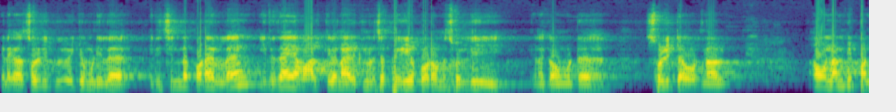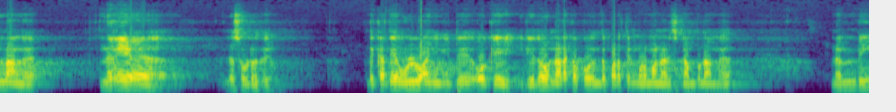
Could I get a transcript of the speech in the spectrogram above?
எனக்கு அதை சொல்லி புரிய வைக்க முடியல. இது சின்ன படம் இல்லை இதுதான் என் வாழ்க்கையில் நான் எடுக்கணும்னு நினச்ச பெரிய படம்னு சொல்லி எனக்கு அவங்ககிட்ட சொல்லிட்டேன் ஒரு நாள். அவங்க நம்பி பண்ணாங்க. நிறைய என்ன சொல்கிறது இந்த கதையை உள்வாங்கிக்கிட்டு ஓகே இது ஏதோ நடக்க போகுது இந்த படத்தின் மூலமாக நினச்சி நம்பினாங்க. நம்பி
